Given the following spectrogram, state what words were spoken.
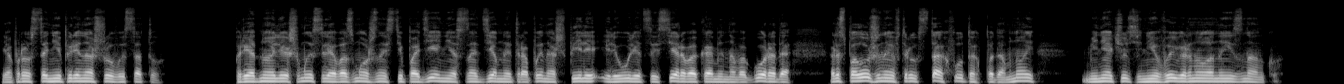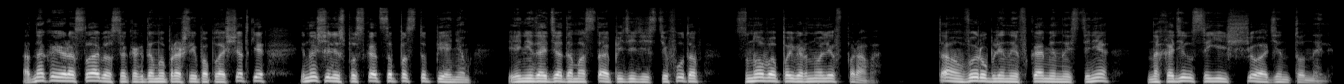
я просто не переношу высоту. При одной лишь мысли о возможности падения с надземной тропы на шпиле или улице серого каменного города, расположенной в трехстах футах подо мной, меня чуть не вывернуло наизнанку. Однако я расслабился, когда мы прошли по площадке и начали спускаться по ступеням, и, не дойдя до моста 50 футов, снова повернули вправо. Там, вырубленный в каменной стене, находился еще один туннель.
